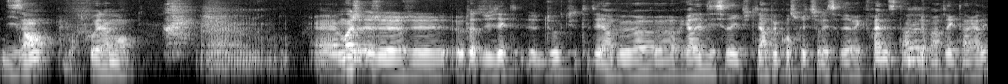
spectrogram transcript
10 ans pour trouver l'amour. Euh, euh, moi, je, je- je- toi, tu disais que, Joe, que tu t'étais un peu euh, regardé des séries, que tu t'es un peu construite sur les séries avec Friends, c'était un peu Mm. la première série que tu as regardée.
